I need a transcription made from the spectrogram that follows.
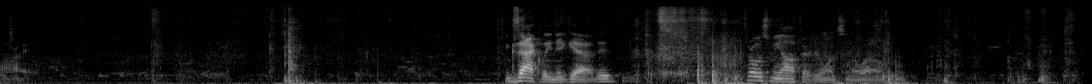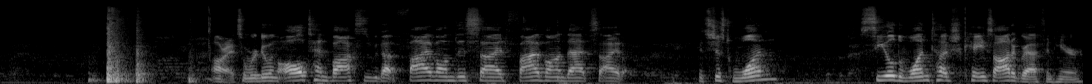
All right. Exactly, Nick. Yeah, it throws me off every once in a while. All right, so we're doing all 10 boxes. We got five on this side, five on that side. It's just one sealed one-touch case autograph in here.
